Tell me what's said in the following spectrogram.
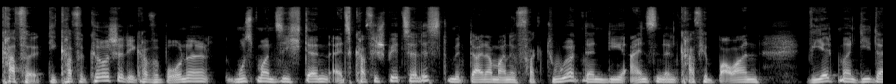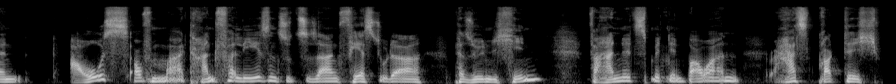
Kaffee, die Kaffeekirsche, die Kaffeebohne, muss man sich denn als Kaffeespezialist mit deiner Manufaktur, denn die einzelnen Kaffeebauern, wählt man die dann aus auf dem Markt, handverlesen sozusagen? Fährst du da persönlich hin, verhandelst mit den Bauern, hast praktisch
